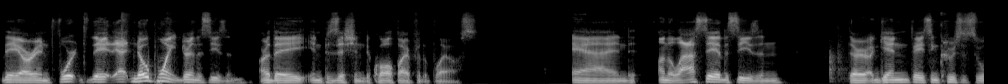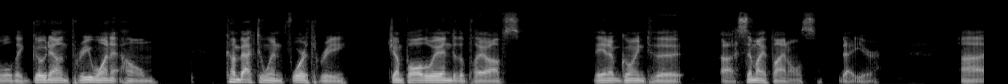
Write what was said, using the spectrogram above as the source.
they are in four. They at no point during the season are they in position to qualify for the playoffs. And on the last day of the season, they're again facing Cruz Azul. They go down three one at home, come back to win four three, jump all the way into the playoffs. They end up going to the uh, semifinals that year, uh,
